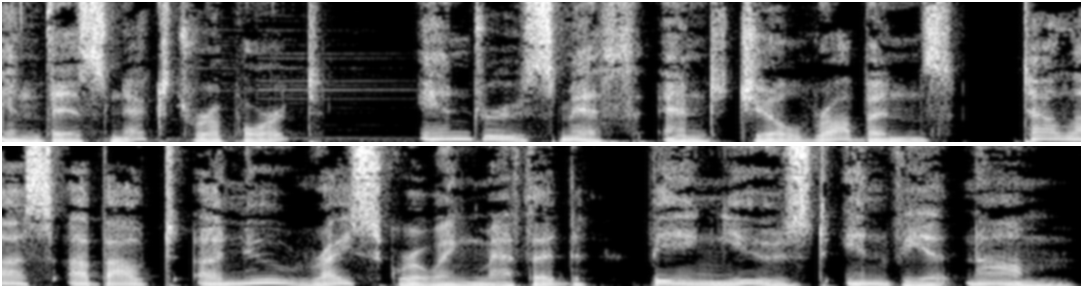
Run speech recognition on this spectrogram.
In this next report, Andrew Smith and Jill Robbins tell us about a new rice growing method being used in Vietnam.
